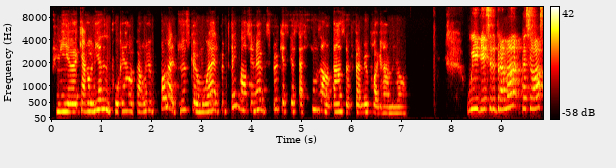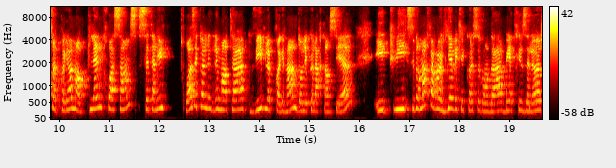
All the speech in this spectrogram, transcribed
Puis, Caroline pourrait en parler pas mal plus que moi. Elle peut peut-être mentionner un petit peu qu'est-ce que ça sous-entend, ce fameux programme-là. Oui, bien, c'est vraiment, Passionnard, c'est un programme en pleine croissance. Cette année, trois écoles élémentaires vivent le programme, dont l'école Arc-en-Ciel. Et puis, c'est vraiment faire un lien avec l'école secondaire Béatrice Deloge,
